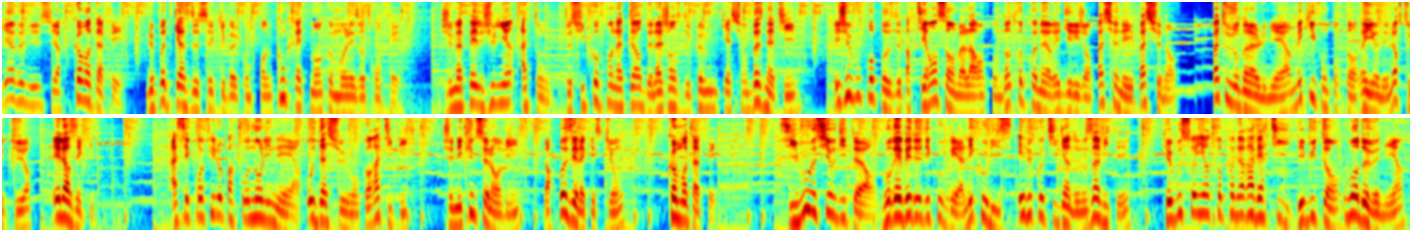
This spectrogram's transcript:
Bienvenue sur Comment t'as fait, le podcast de ceux qui veulent comprendre concrètement comment les autres ont fait. Je m'appelle Julien Hatton, je suis cofondateur de l'agence de communication BuzzNative et je vous propose de partir ensemble à la rencontre d'entrepreneurs et dirigeants passionnés et passionnants, pas toujours dans la lumière, mais qui font pourtant rayonner leur structure et leurs équipes. À ces profils au parcours non linéaire, audacieux ou encore atypiques, je n'ai qu'une seule envie, leur poser la question comment t'as fait? Si vous aussi auditeur, vous rêvez de découvrir les coulisses et le quotidien de nos invités, que vous soyez entrepreneur averti, débutant ou en devenir,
